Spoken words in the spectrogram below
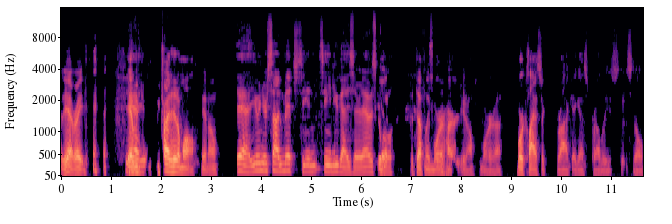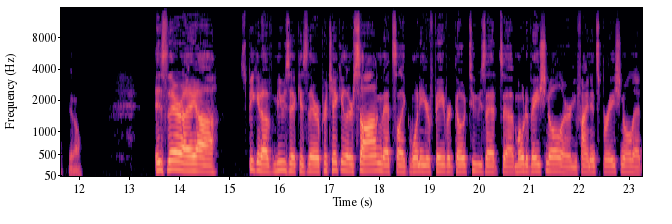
yeah yeah right. yeah. yeah, we- we try to hit them all, you know. Yeah, you and your son Mitch seeing seeing you guys there. That was Yeah. cool. but definitely more hard, you know, more uh, more classic rock, I guess, probably st- still, you know. Is there a uh speaking of music, is there a particular song that's like one of your favorite go-tos that's uh, motivational or you find inspirational that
